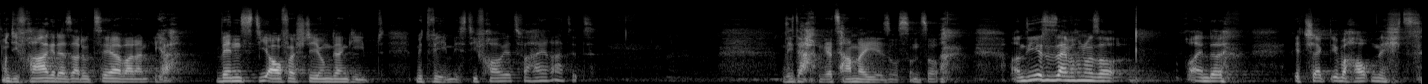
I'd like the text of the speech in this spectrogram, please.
Und die Frage der Sadduzäer war dann, ja, wenn es die Auferstehung dann gibt, mit wem ist die Frau jetzt verheiratet? Und sie dachten, jetzt haben wir Jesus und so. Und Jesus ist einfach nur so, Freunde, ihr checkt überhaupt nichts.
